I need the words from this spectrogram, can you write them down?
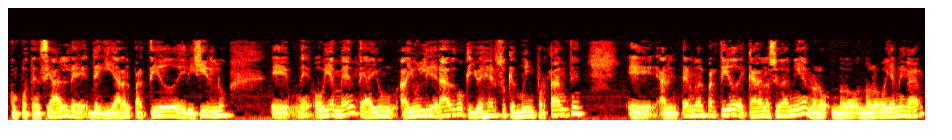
con potencial de, de guiar al partido, de dirigirlo. Eh, eh, obviamente hay un, hay un liderazgo que yo ejerzo que es muy importante eh, a lo interno del partido de cara a la ciudadanía, no lo, no lo, no lo voy a negar,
